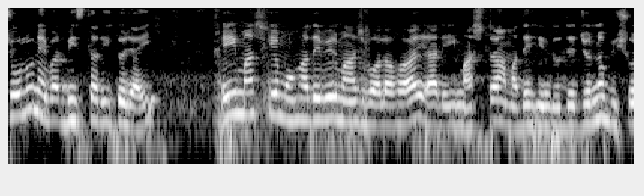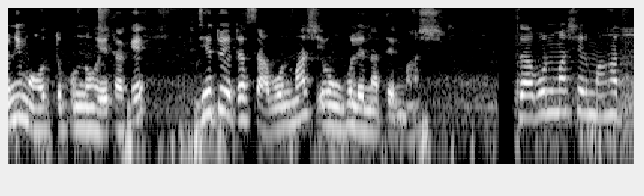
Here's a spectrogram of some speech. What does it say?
চলুন এবার বিস্তারিত যাই। এই মাসকে মহাদেবের মাস বলা হয়, আর এই মাসটা আমাদের হিন্দুদের জন্য ভীষণই মহত্বপূর্ণ হয়ে থাকে, যেহেতু এটা শ্রাবণ মাস এবং ভোলেনাথের মাস। শ্রাবণ মাসের মাহাত্ম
